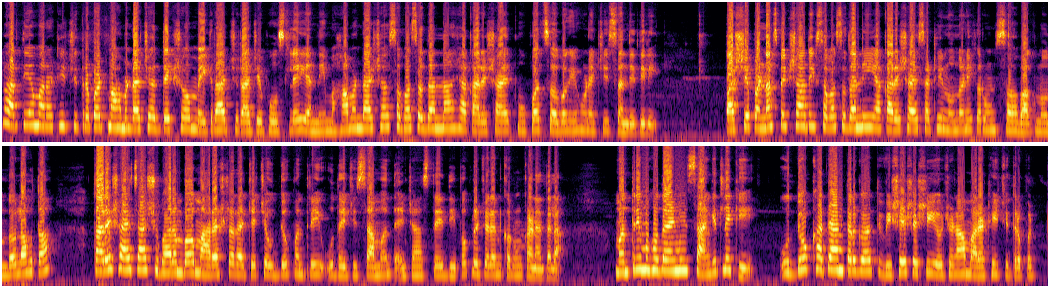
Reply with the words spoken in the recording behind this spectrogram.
भारतीय मराठी चित्रपट महामंडळाचे अध्यक्ष मेघराज राजे भोसले यांनी महामंडळाच्या सभासदांना ह्या कार्यशाळेत मोफत सहभागी होण्याची संधी दिली. पाचशे पन्नासपेक्षा अधिक सभासदांनी या कार्यशाळेसाठी नोंदणी करून सहभाग नोंदवला होता. कार्यशाळेचा शुभारंभ महाराष्ट्र राज्याचे उद्योगमंत्री उदयजी सामंत यांच्या हस्ते दीपप्रज्वलन करून करण्यात आला. मंत्री महोदयांनी सांगितले की उद्योग खात्याअंतर्गत विशेष अशी योजना मराठी चित्रपट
